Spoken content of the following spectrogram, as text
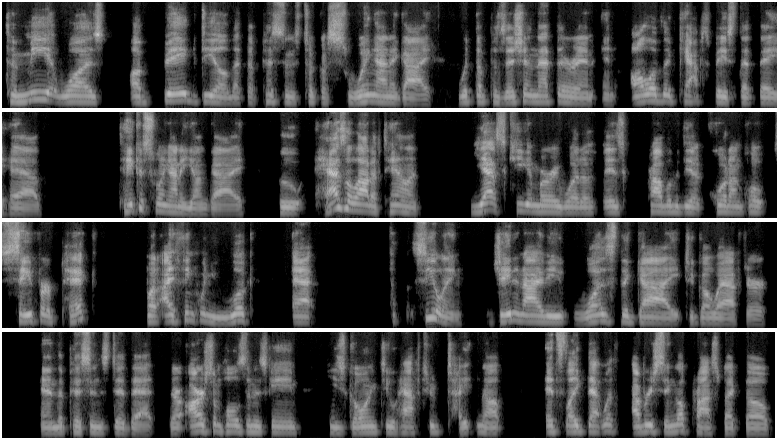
To me, it was a big deal that the Pistons took a swing on a guy with the position that they're in and all of the cap space that they have. Take a swing on a young guy who has a lot of talent. Yes, Keegan Murray would have, is probably the quote unquote safer pick, but I think when you look at ceiling, Jaden Ivey was the guy to go after, and the Pistons did that. There are some holes in his game. He's going to have to tighten up. It's like that with every single prospect, though.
